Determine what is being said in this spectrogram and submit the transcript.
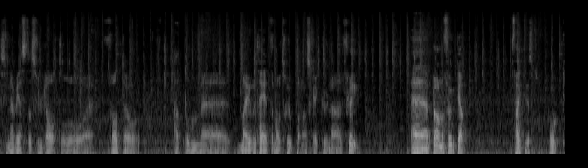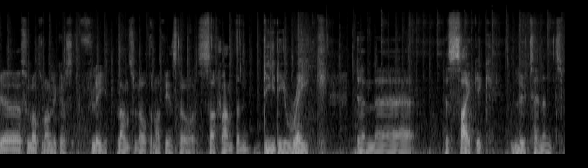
sina bästa soldater och eh, för att då att de, eh, majoriteten av trupperna ska kunna fly. Planen funkar faktiskt och eh, soldaterna lyckas fly. Bland soldaterna finns då sergeanten D.D. Rake, den eh, the psychic lieutenant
